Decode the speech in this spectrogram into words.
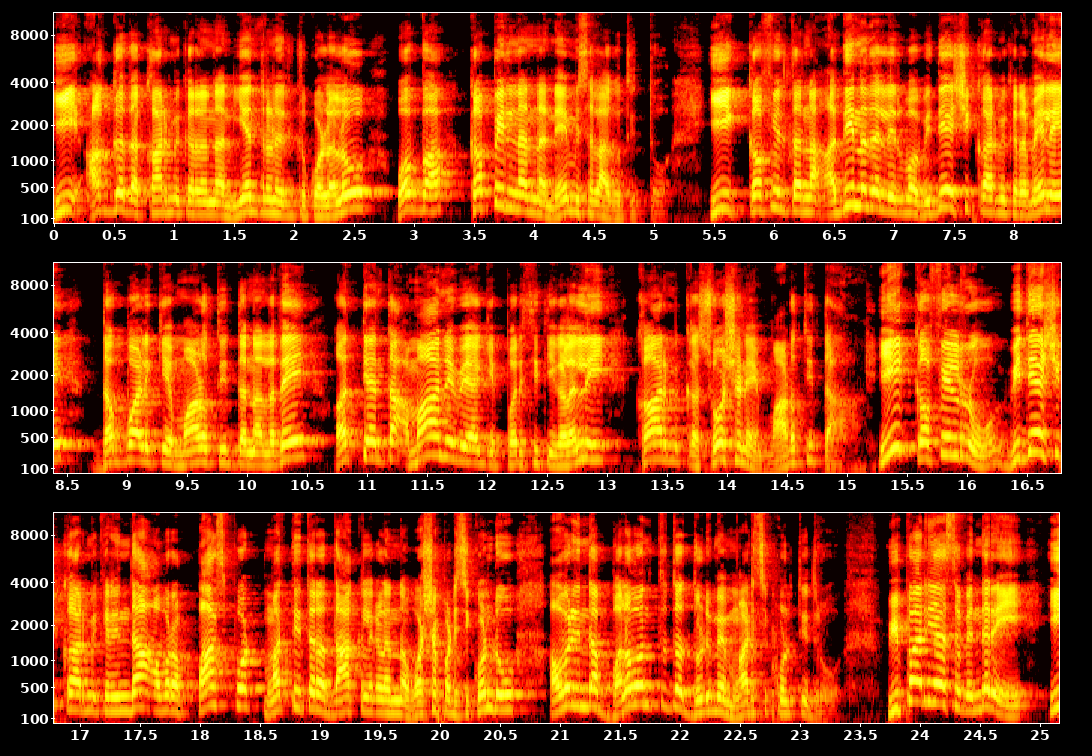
ಈ ಅಗ್ಗದ ಕಾರ್ಮಿಕರನ್ನು ನಿಯಂತ್ರಣದಲ್ಲಿಟ್ಟುಕೊಳ್ಳಲು ಒಬ್ಬ ಕಪಿಲ್ನನ್ನು ನೇಮಿಸಲಾಗುತ್ತಿತ್ತು. ಈ ಕಪಿಲ್ ತನ್ನ ಅಧೀನದಲ್ಲಿರುವ ವಿದೇಶಿ ಕಾರ್ಮಿಕರ ಮೇಲೆ ದಬ್ಬಾಳಿಕೆ ಮಾಡುತ್ತಿದ್ದನಲ್ಲದೆ ಅತ್ಯಂತ ಅಮಾನವೀಯವಾಗಿ ಪರಿಸ್ಥಿತಿಗಳಲ್ಲಿ ಕಾರ್ಮಿಕ ಶೋಷಣೆ ಮಾಡುತ್ತಿದ್ದ. ಈ ಕಫಿಲ್ರು ವಿದೇಶಿ ಕಾರ್ಮಿಕರಿಂದ ಅವರ ಪಾಸ್ಪೋರ್ಟ್ ಮತ್ತಿತರ ದಾಖಲೆಗಳನ್ನು ವಶಪಡಿಸಿಕೊಂಡು ಅವರಿಂದ ಬಲವಂತದ ದುಡಿಮೆ ಮಾಡಿಸಿಕೊಳ್ತಿದ್ರು. ವಿಪರ್ಯಾಸವೆಂದರೆ ಈ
